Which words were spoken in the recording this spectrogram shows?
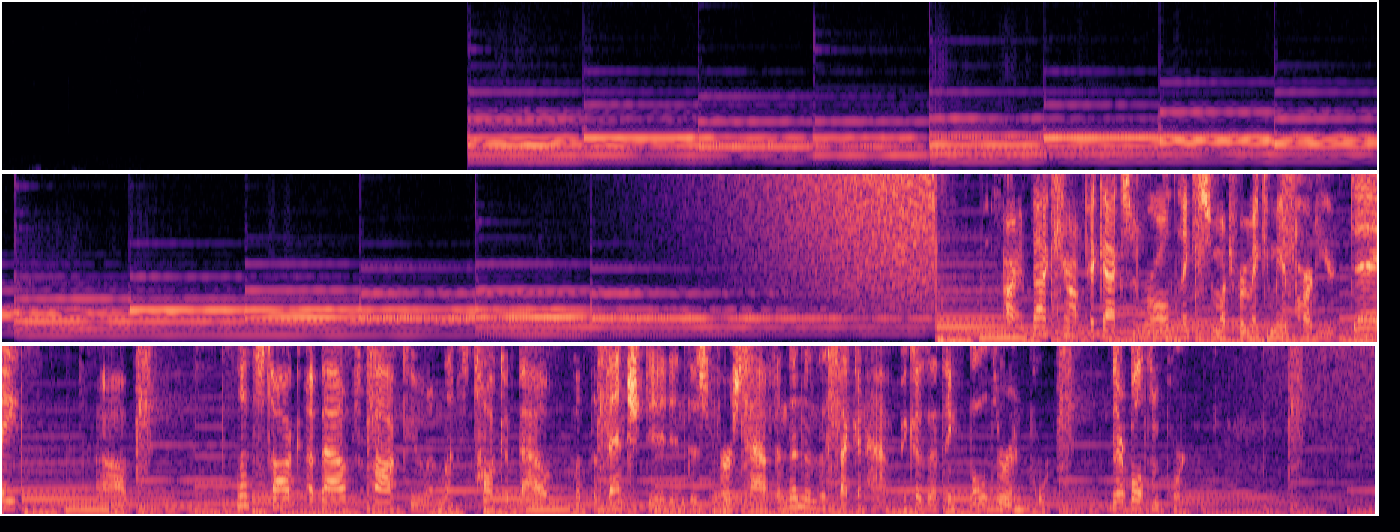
All right, back here on Pickaxe and Roll. Thank you so much for making me a part of your day. Uh, let's talk about Facu and let's talk about what the bench did in this first half and then in the second half because I think both are important. They're both important.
